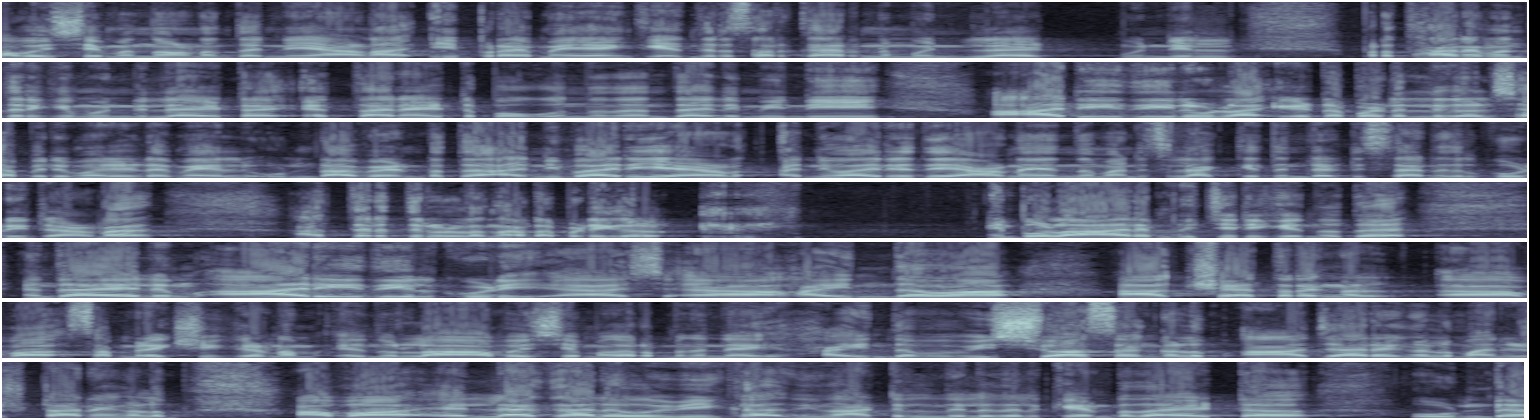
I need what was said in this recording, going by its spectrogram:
ആവശ്യമെന്നോണം തന്നെയാണ് ഈ പ്രമേയം കേന്ദ്ര സർക്കാരിന് മുന്നിലായി മുന്നിൽ പ്രധാനമന്ത്രിക്ക് മുന്നിലായിട്ട് എത്താനായിട്ട് പോകുന്നത്. എന്തായാലും ഇനി ആ രീതിയിലുള്ള ഇടപെടലുകൾ ശബരിമലയുടെ മേൽ ഉണ്ടാവേണ്ടത് അനിവാര്യ അനിവാര്യതയാണ് എന്ന് മനസ്സിലാക്കിയതിന്റെ അടിസ്ഥാനത്തിൽ കൂടിയിട്ടാണ് അത്തരത്തിലുള്ള നടപടികൾ ഇപ്പോൾ ആരംഭിച്ചിരിക്കുന്നത്. എന്തായാലും ആ രീതിയിൽ കൂടി ഹൈന്ദവ ക്ഷേത്രങ്ങൾ അവ സംരക്ഷിക്കണം എന്നുള്ള ആവശ്യം അതോടൊപ്പം തന്നെ ഹൈന്ദവ വിശ്വാസങ്ങളും ആചാരങ്ങളും അനുഷ്ഠാനങ്ങളും അവ എല്ലാ കാലവും ഈ നാട്ടിൽ നിലനിൽക്കേണ്ടതായിട്ട് ഉണ്ട്.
